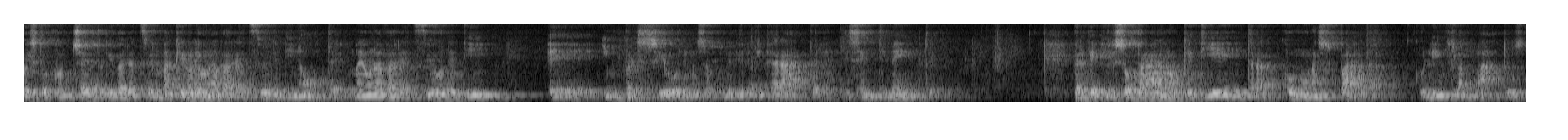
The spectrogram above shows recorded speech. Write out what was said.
questo concetto di variazione, ma che non è una variazione di note, ma è una variazione di eh, impressioni, non so come dire, di carattere, di sentimento. Perché il soprano che ti entra come una spada, con l'inflammatus,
